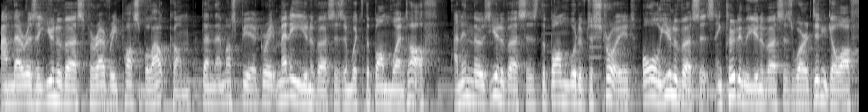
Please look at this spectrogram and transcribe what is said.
and there is a universe for every possible outcome, then there must be a great many universes in which the bomb went off, and in those universes, the bomb would have destroyed all universes, including the universes where it didn't go off,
